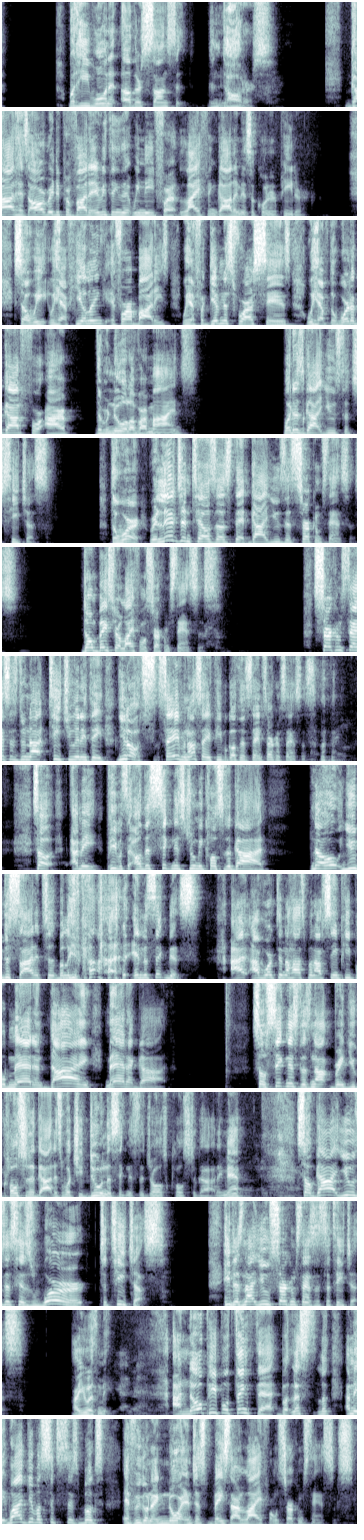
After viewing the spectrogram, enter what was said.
but he wanted other sons and daughters. God has already provided everything that we need for life and godliness, according to Peter. So we, we have healing for our bodies. We have forgiveness for our sins. We have the word of God for our, the renewal of our minds. What does God use to teach us? The word. Religion tells us that God uses circumstances. Don't base your life on circumstances. Circumstances do not teach you anything. You know, saved and unsaved people go through the same circumstances. So, I mean, people say, oh, this sickness drew me closer to God. No, you decided to believe God in the sickness. I, have worked in the hospital. I've seen people mad and dying, mad at God. So sickness does not bring you closer to God. It's what you do in the sickness that draws close to God. Amen. So God uses his word to teach us. He does not use circumstances to teach us. Are you with me? I know people think that, but let's look. I mean, why give us 66 books if we're going to ignore it and just base our life on circumstances?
